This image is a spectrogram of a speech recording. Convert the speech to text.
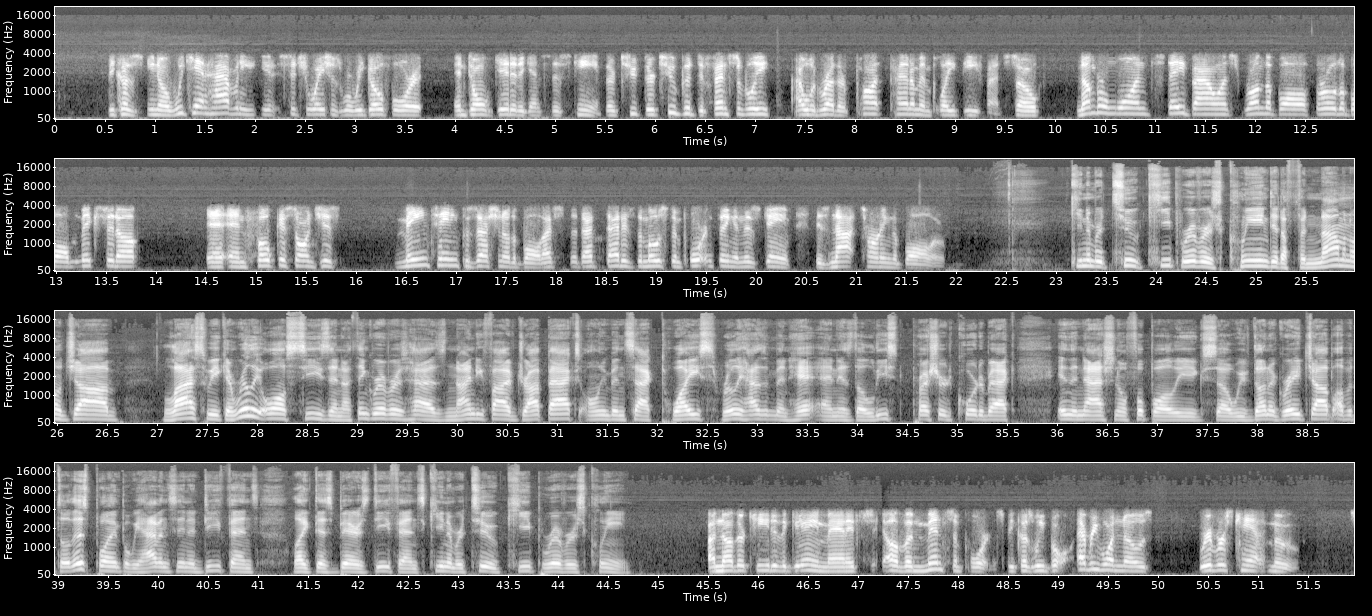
because you know we can't have any situations where we go for it and don't get it against this team. They're too they're too good defensively. I would rather punt, pen them, and play defense. So number one, stay balanced, run the ball, throw the ball, mix it up, and, and focus on just maintaining possession of the ball. That's that that is the most important thing in this game is not turning the ball over. Key number two, keep Rivers clean. Did a phenomenal job last week and really all season. I think Rivers has 95 dropbacks, only been sacked twice, really hasn't been hit, and is the least pressured quarterback in the National Football League. So we've done a great job up until this point, but we haven't seen a defense like this Bears defense. Key number two, keep Rivers clean. Another key to the game, man. It's of immense importance because we everyone knows Rivers can't move.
